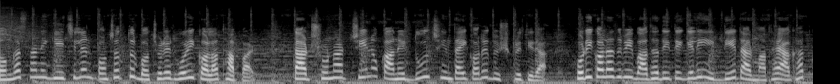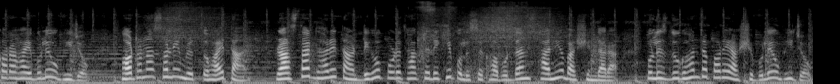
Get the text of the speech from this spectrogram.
গঙ্গা স্নানে গিয়েছিলেন পঁচাত্তর বছরের হরিকলা থাপার। তার সোনার চেন ও কানের দুল ছিনতাই করে দুষ্কৃতীরা। হরিকলা দেবী বাধা দিতে গেলে ইট দিয়ে তার মাথায় আঘাত করা হয় বলে অভিযোগ। ঘটনাস্থলে মৃত্যু হয় তাঁর। রাস্তার ধারে তাঁর দেহ পড়ে থাকতে দেখে পুলিশে খবর দেন স্থানীয় বাসিন্দারা। পুলিশ দু ঘণ্টা পরে আসে বলে অভিযোগ।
